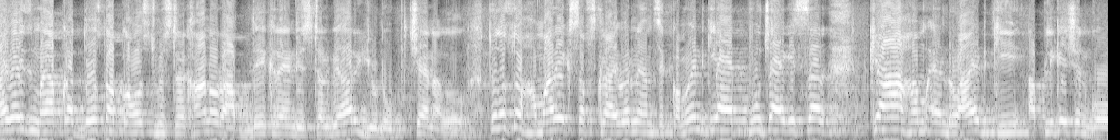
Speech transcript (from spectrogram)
हाय गाइज़ मैं आपका दोस्त, आपका होस्ट मिस्टर खान और आप देख रहे हैं डिजिटल बिहार यूट्यूब चैनल तो दोस्तों, हमारे एक सब्सक्राइबर ने हमसे कमेंट किया है, पूछा है कि, सर क्या हम एंड्रॉयड की एप्लीकेशन को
